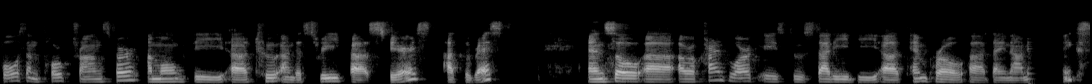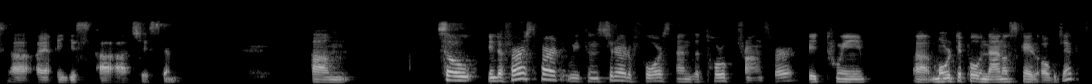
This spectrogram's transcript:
force and torque transfer among the uh, two and the three uh, spheres at the rest. And so uh, our current work is to study the temporal dynamics in this system. Um, so in the first part, we consider the force and the torque transfer between uh, multiple nanoscale objects.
